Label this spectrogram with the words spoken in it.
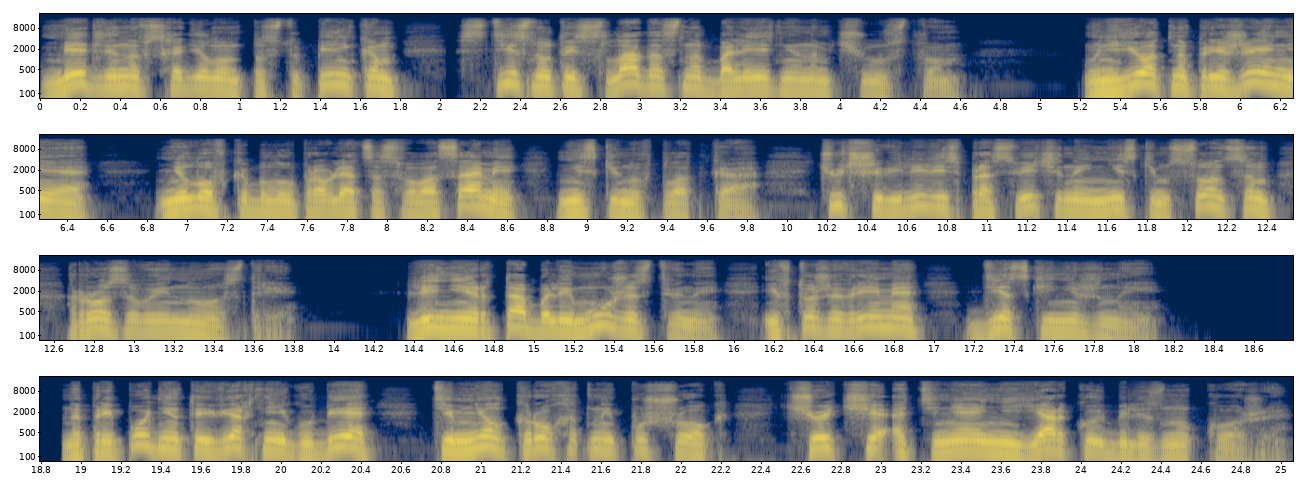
Медленно всходил он по ступенькам, стиснутый сладостно-болезненным чувством. У нее от напряжения, неловко было управляться с волосами, не скинув платка, чуть шевелились просвеченные низким солнцем розовые ноздри. Линии рта были мужественны и в то же время детски нежны. На приподнятой верхней губе темнел крохотный пушок, четче оттеняя неяркую белизну кожи.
